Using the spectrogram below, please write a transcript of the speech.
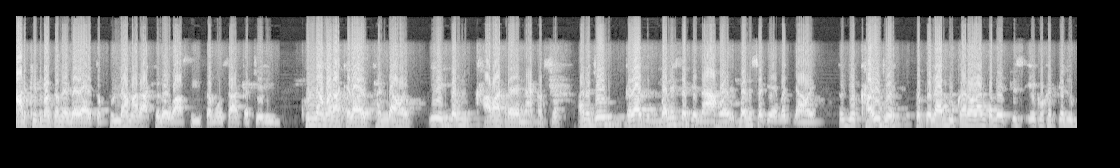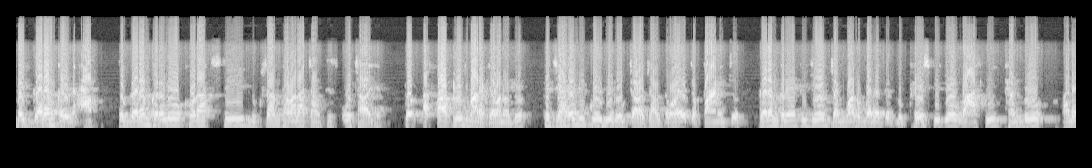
માર્કેટમાં તમે ગયા તો ખુલ્લામાં રાખેલો વાસી, સમોસા, કચોરી ખુલ્લામાં રાખેલા હોય, ઠંડા હોય, એ એકદમ ખાવા ટ્રાય ના કરશો. અને જો કદાચ બની શકે ના હોય, બની શકે એમ જ ના હોય, તો જો ખાવું જોઈએ તો પેલા દુકાનવાળાને તમે એટલીસ્ટ એક વખત કહેજો, ભાઈ ગરમ કરીને આપ તો ગરમ કરેલું ખોરાકથી નુકસાન થવાના ચાન્સીસ ઓછા હોય છે. તો આટલું જ મારે કહેવાનું હતું કે જ્યારે બી કોઈ બી રોગચાળો ચાલતો હોય તો પાણી ગરમ કરીને પીજો, જમવાનું બને તેટલું ફ્રેશ પીજો, વાસી, ઠંડુ અને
